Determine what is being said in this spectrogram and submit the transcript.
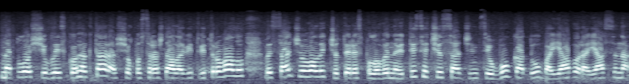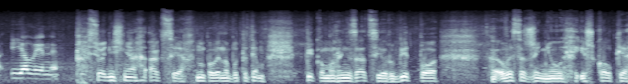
на площі близько гектара, що постраждала від вітровалу, висаджували 4,5 тисячі саджанців бука, дуба, явора, ясена і ялини. Сьогоднішня акція ну, повинна бути тим піком організації робіт по е, висадженню і школки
